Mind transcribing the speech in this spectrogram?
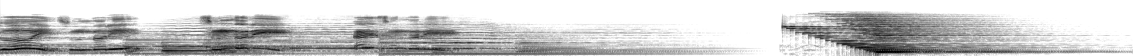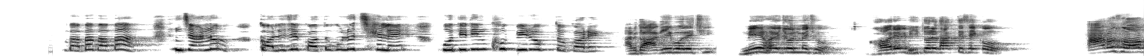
কই সুন্দরী? সুন্দরী? এই সুন্দরী। বাবা বাবা জানো কলেজে কতগুলো ছেলে প্রতিদিন খুব বিরক্ত করে। আমি তো আগেই বলেছি মেয়ে হয়ে জন্মেছো ঘরের ভিতরে থাকতে শেখো। আরও সব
